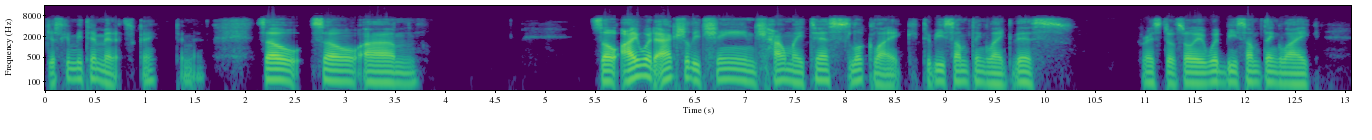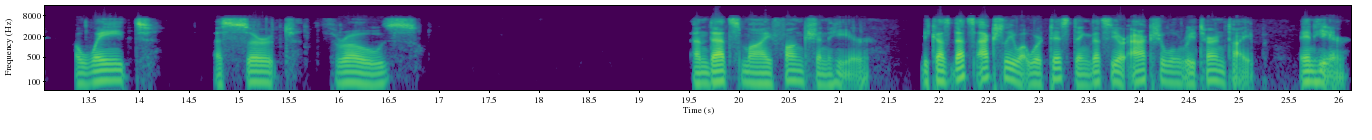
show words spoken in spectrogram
just give me 10 minutes, okay? 10 minutes. So, so, um, so I would actually change how my tests look like to be something like this, Christo. So it would be something like await, assert, throws. And that's my function here. Because that's actually what we're testing. That's your actual return type in Yeah. here.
